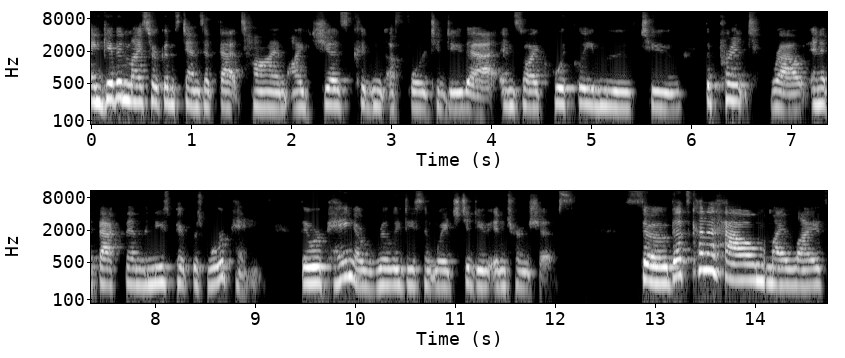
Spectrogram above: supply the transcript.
And given my circumstance at that time, I just couldn't afford to do that. And so I quickly moved to the print route. And at back then, the newspapers were paying. They were paying a really decent wage to do internships. So that's kind of how my life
